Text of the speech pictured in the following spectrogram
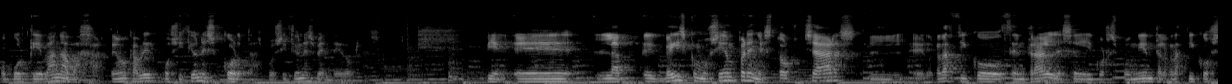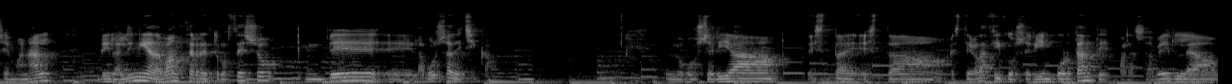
o porque van a bajar. Tengo que abrir posiciones cortas, posiciones vendedoras. Bien, eh, eh, veis como siempre en Stock Charts el, gráfico central es el correspondiente al gráfico semanal de la línea de avance-retroceso de eh, la bolsa de Chicago. Luego sería este gráfico sería importante para saber la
